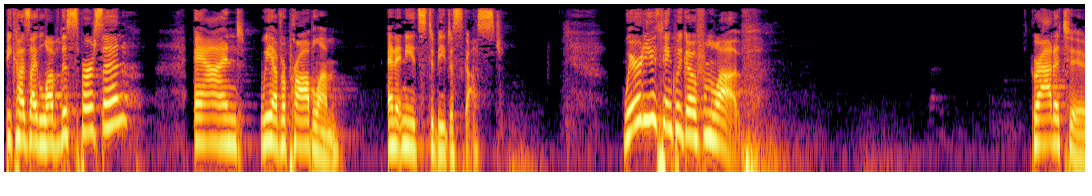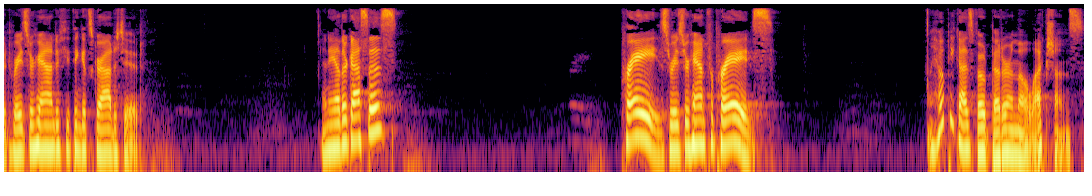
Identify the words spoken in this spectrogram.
because I love this person and we have a problem and it needs to be discussed. Where do you think we go from love? Gratitude. Raise your hand if you think it's gratitude. Any other guesses? Praise. Raise your hand for praise. I hope you guys vote better in the elections.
